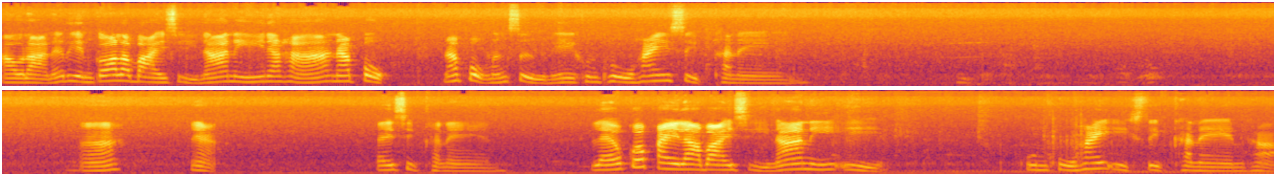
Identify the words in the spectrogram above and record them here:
เอาล่ะนักเรียนก็ระบายสีหน้านี้นะคะ หน้าปกหน้าปกหนังสือนี่คุณครูให้สิบคะแนน อะเนี่ยได้สิบคะแนน แล้วก็ไประบายสีหน้านี้อีก คุณครูให้อีกสิบคะแนนค่ะ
